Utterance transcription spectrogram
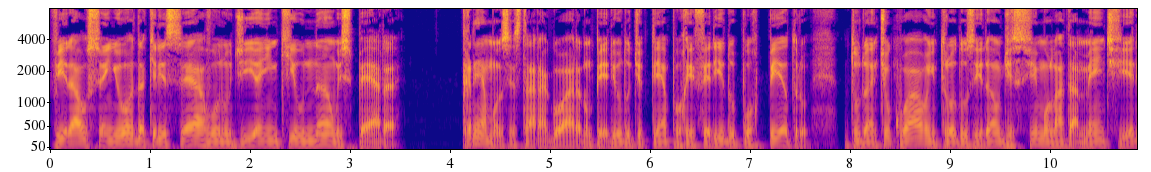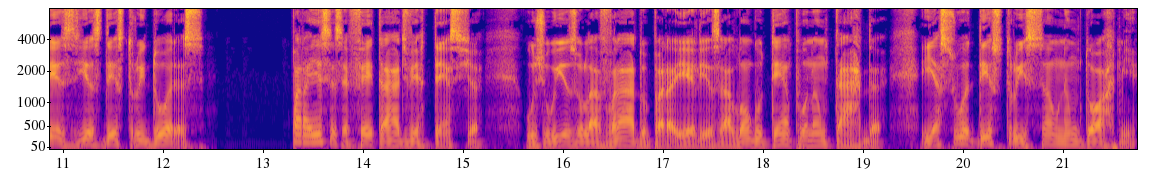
Virá o senhor daquele servo no dia em que o não espera. Cremos estar agora num período de tempo referido por Pedro, durante o qual introduzirão dissimuladamente heresias destruidoras. Para esses é feita a advertência: o juízo lavrado para eles a longo tempo não tarda, e a sua destruição não dorme.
